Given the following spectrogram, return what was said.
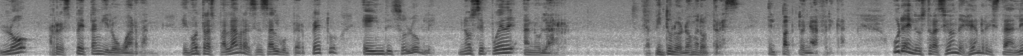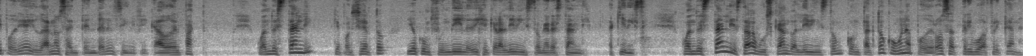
lo respetan y lo guardan. En otras palabras, es algo perpetuo e indisoluble. No se puede anular. Capítulo número 3. El pacto en África. Una ilustración de Henry Stanley podría ayudarnos a entender el significado del pacto. Cuando Stanley, que por cierto yo confundí, le dije que era Livingston, era Stanley. Aquí dice, cuando Stanley estaba buscando a Livingston, contactó con una poderosa tribu africana.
